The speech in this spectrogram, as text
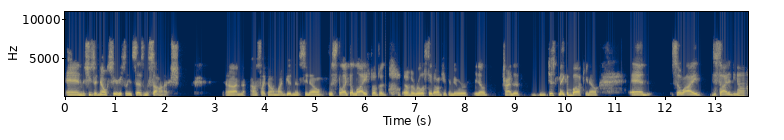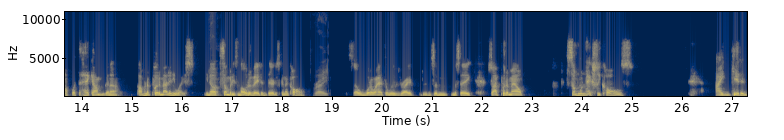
And she said, no, seriously, it says massage. Uh, and I was like, oh my goodness, you know, this is like the life of a of a real estate entrepreneur, you know, trying to just make a buck, you know. And so I decided, you know, what the heck, I'm gonna I'm gonna put them out anyways. You know, if somebody's motivated, they're just gonna call. right. So what do I have to lose, right? It's a mistake. So I put them out. Someone actually calls. I get it.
